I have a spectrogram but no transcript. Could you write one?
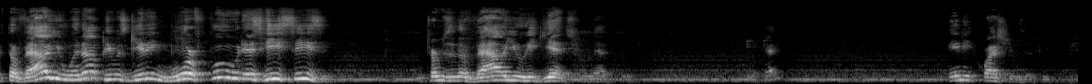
if the value went up, he was getting more food as he sees it, in terms of the value he gets from that food. Okay? Any questions that people have?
